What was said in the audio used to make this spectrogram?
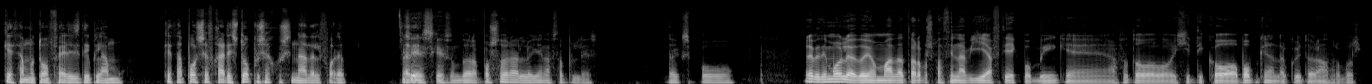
και θα μου τον φέρεις δίπλα μου. Και θα πω σε ευχαριστώ που σε έχω συνάδελφο, ρε. Δηλαδή, Δηλαδή, σκέφτομαι τώρα πόσο ωραία λόγια είναι αυτά που λες. Εντάξει, που. Ρε παιδί μου, όλη εδώ η ομάδα τώρα προσπαθεί να βγει αυτή η εκπομπή και αυτό το ηχητικό, από όπου και να τα ακούει τώρα ο άνθρωπος.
